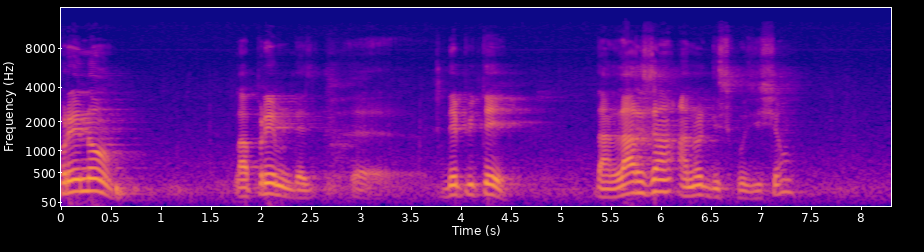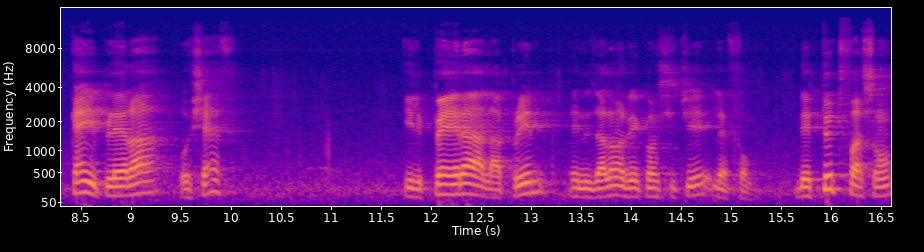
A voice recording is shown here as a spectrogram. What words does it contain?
Prenons la prime des euh, députés dans l'argent à notre disposition. Quand il plaira au chef, il paiera la prime et nous allons reconstituer les fonds. De toute façon,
